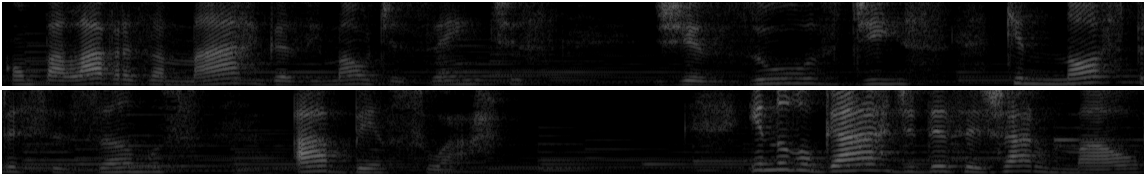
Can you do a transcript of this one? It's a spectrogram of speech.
com palavras amargas e maldizentes, Jesus diz que nós precisamos abençoar. E no lugar de desejar o mal,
